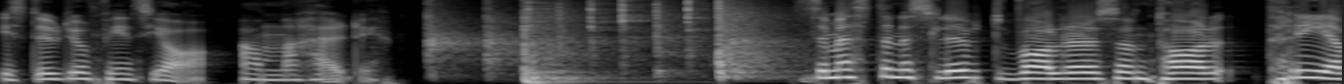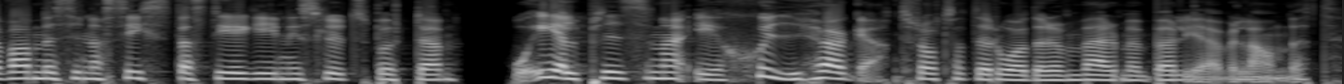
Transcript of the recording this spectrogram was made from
I studion finns jag, Anna Herdy. Semestern är slut, valrörelsen tar trevande sina sista steg in i slutspurten och elpriserna är skyhöga trots att det råder en värmebölja över landet.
